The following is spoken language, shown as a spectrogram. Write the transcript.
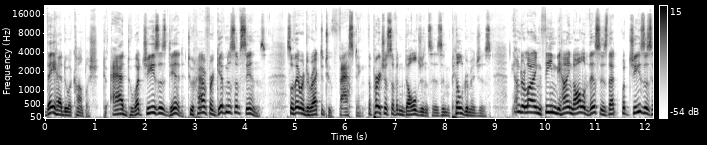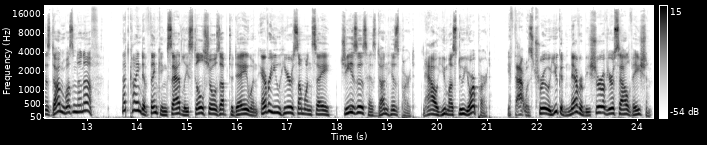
they had to accomplish, to add to what Jesus did, to have forgiveness of sins. So they were directed to fasting, the purchase of indulgences and pilgrimages. The underlying theme behind all of this is that what Jesus has done wasn't enough. That kind of thinking sadly still shows up today whenever you hear someone say, Jesus has done his part, now you must do your part. If that was true, you could never be sure of your salvation.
